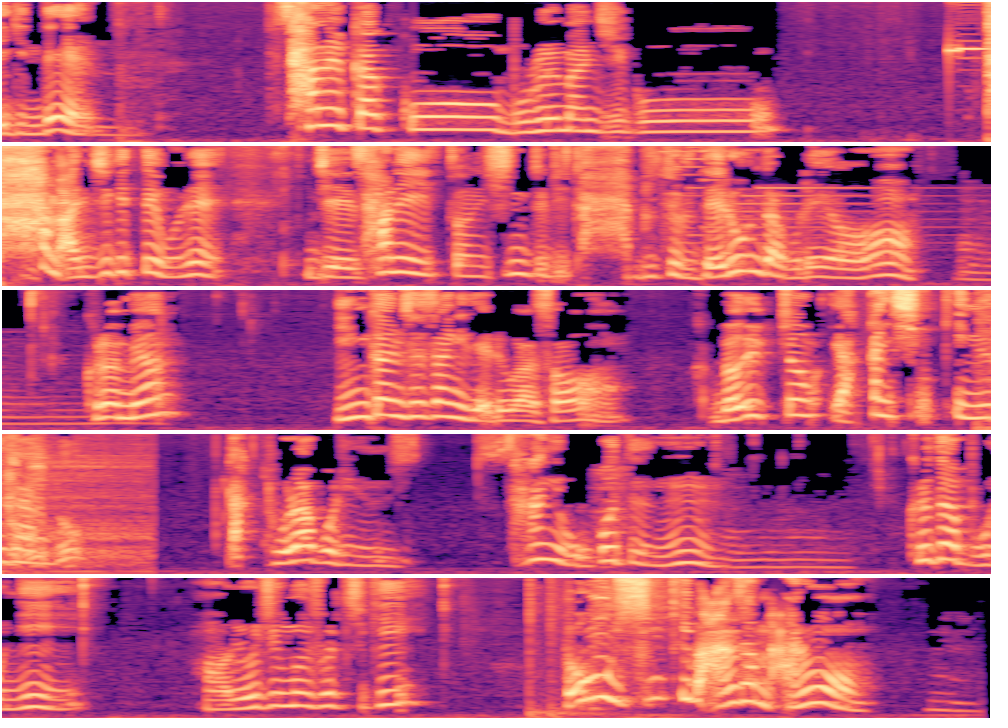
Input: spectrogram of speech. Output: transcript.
얘기인데, 산을 깎고, 물을 만지고, 다 만지기 때문에, 이제 산에 있던 신들이 다 밑으로 내려온다고 그래요. 음. 그러면, 인간 세상에 내려와서, 멸종, 약간 신기 있는 사람도 딱 돌아버리는 상황이 오거든. 음. 그러다 보니 어, 요즘은 솔직히 너무 신기 많은 사람 많어. 음.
